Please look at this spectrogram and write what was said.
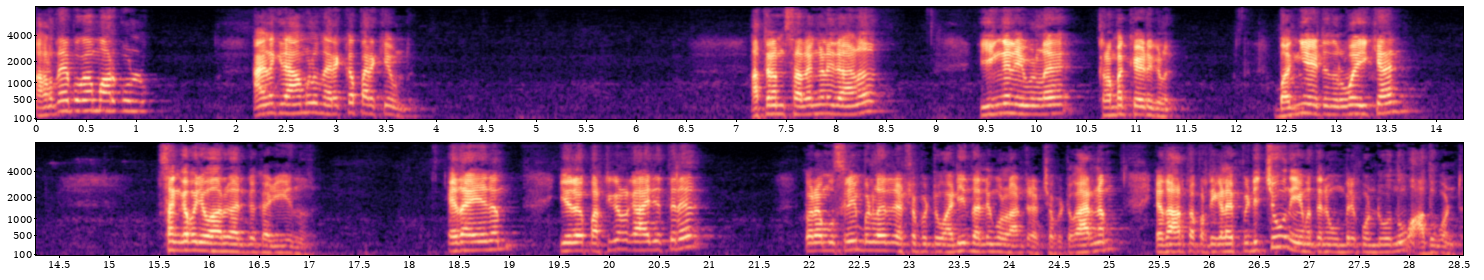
നടന്നേ പോകാൻ മാർഗമുള്ളൂ. അങ്ങനെ ഗ്രാമങ്ങൾ നിരക്ക പരക്കെയുണ്ട്. അത്തരം സ്ഥലങ്ങളിലാണ് ഇങ്ങനെയുള്ള ക്രമക്കേടുകൾ ഭംഗിയായിട്ട് നിർവഹിക്കാൻ സംഘപരിവാറുകാർക്ക് കഴിയുന്നത്. ഏതായാലും ഈ ഒരു പർട്ടിക്കുലർ കാര്യത്തിൽ കുറേ മുസ്ലിം പിള്ളേർ രക്ഷപ്പെട്ടു അടിയും തല്ലും കൊള്ളാണ്ട് രക്ഷപ്പെട്ടു. കാരണം യഥാർത്ഥ പ്രതികളെ പിടിച്ചു നിയമത്തിന് മുമ്പിൽ കൊണ്ടുവന്നു. അതുകൊണ്ട്.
